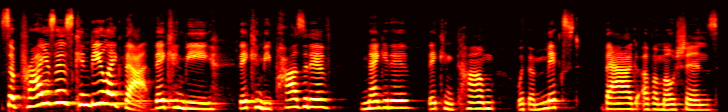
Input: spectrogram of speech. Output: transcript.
surprises can be like that. They can be, they can be positive, negative, they can come with a mixed bag of emotions.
